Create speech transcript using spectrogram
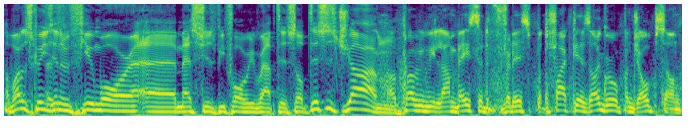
I want to squeeze in a few more uh, messages before we wrap this up. This is John. I'll probably be lambasted for this, but the fact is, I grew up in Jobstown.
